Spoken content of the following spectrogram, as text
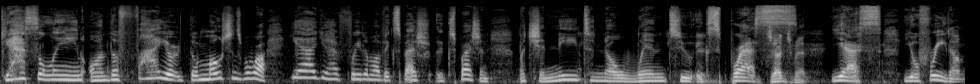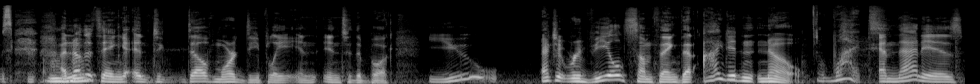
gasoline on the fire. The emotions were raw. Yeah, you have freedom of express- expression, but you need to know when to express Judgment. Yes, your freedoms. Mm-hmm. Another mm-hmm. thing, and to delve more deeply in, into the book, you actually revealed something that I didn't know. What? And that is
